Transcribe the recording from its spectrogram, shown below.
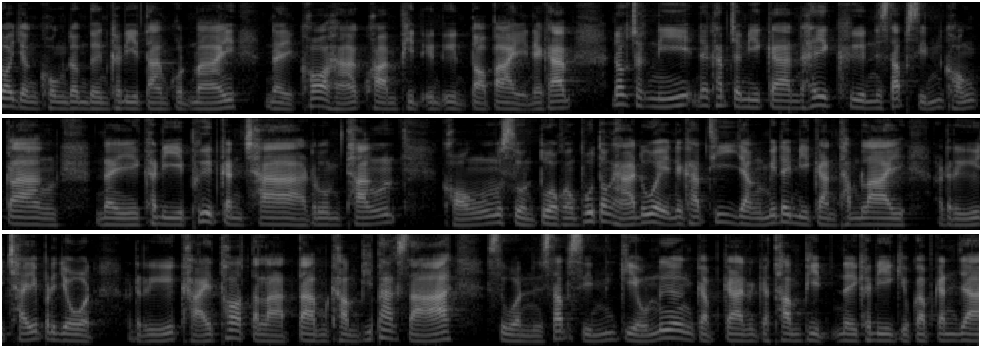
ก็ยังคงดำเนินคดีตามกฎหมาย ในข้อหาความผิดอื่น ๆ ต่อไปนะครับ นอกจากนี้นะครับจะมีการให้คืนทรัพย์สินของกลางในคดีพืชกัญชารวมทั้ง ของส่วนตัวของผู้ต้องหาด้วยนะครับที่ยังไม่ได้มีการทำลาย หรือใช้ประโยชน์ หรือขายทอดตลาดตามคำพิพากษา ส่วนทรัพย์สินเกี่ยวเนื่องกับการกระทำผิดในคดีเกี่ยวกับกัญญา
